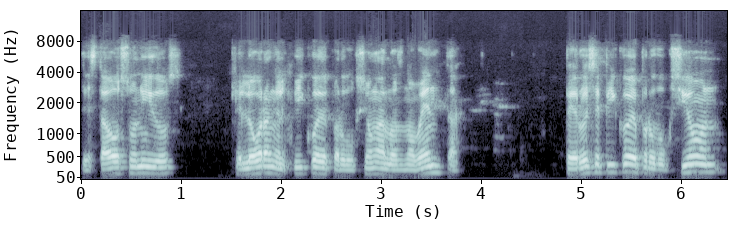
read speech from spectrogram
de Estados Unidos que logran el pico de producción a los 90, pero ese pico de producción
